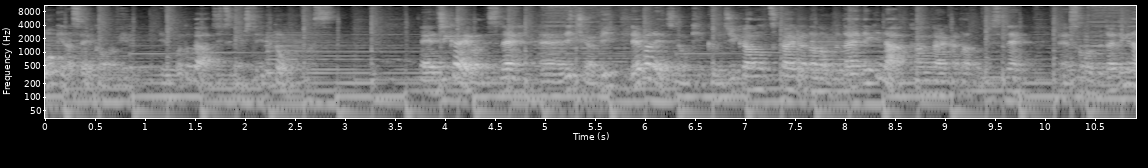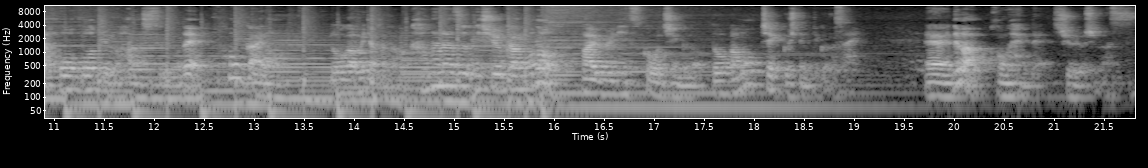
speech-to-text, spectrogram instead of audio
大きな成果を上げるということが実現していると思います。次回はですね、リッチがレバレッジの効く時間の使い方の具体的な考え方とですね、その具体的な方法っていうのを話するので今回の動画を見た方は必ず2週間後の5 minutes コーチングの動画もチェックしてみてください、えー、ではこの辺で終了します。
